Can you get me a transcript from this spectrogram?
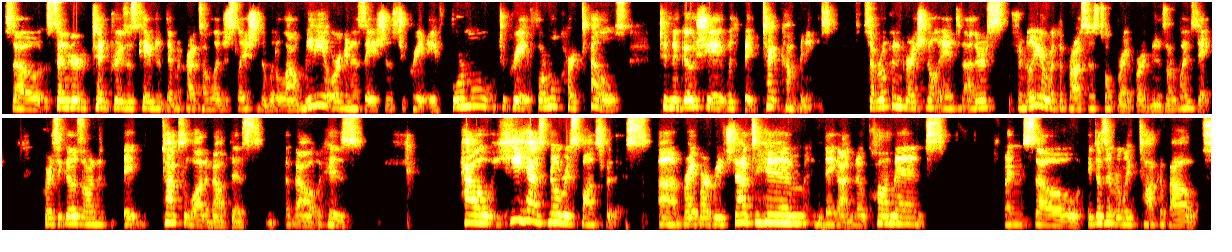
So Senator Ted Cruz has caved to Democrats on legislation that would allow media organizations to create a formal to create formal cartels to negotiate with big tech companies. Several congressional aides and others familiar with the process told Breitbart News on Wednesday. Of course, it goes on. It talks a lot about this, about his how he has no response for this. Um, Breitbart reached out to him, they got no comment. And so it doesn't really talk about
